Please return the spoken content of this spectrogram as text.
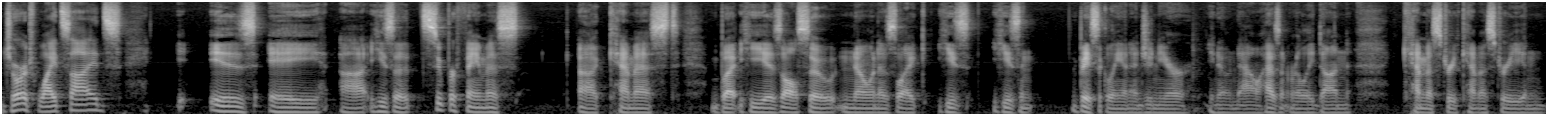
George Whitesides is a uh, he's a super famous uh, chemist, but he is also known as like he's he's an basically an engineer, you know, now hasn't really done chemistry, chemistry in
